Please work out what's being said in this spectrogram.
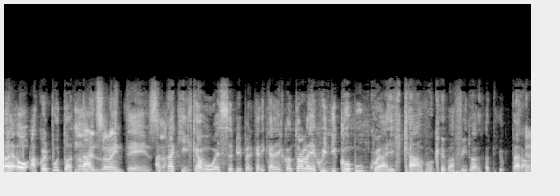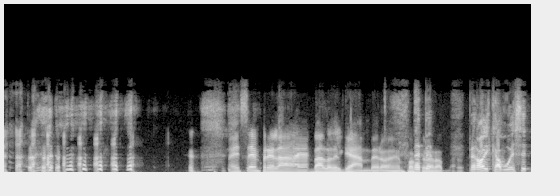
Eh, oh, a quel punto Una attacchi, mezz'ora intensa. attacchi il cavo USB per caricare il controller e quindi comunque hai il cavo che va fino alla. Però... Ma è sempre la- il ballo del gambero, è un po' Eh, quella beh, roba. Però il cavo USB,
